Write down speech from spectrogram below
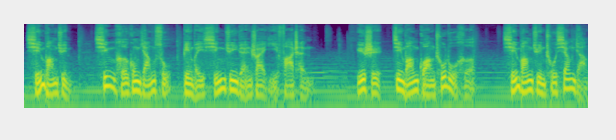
秦王俊、清河公杨素并为行军元帅以伐陈。于是，晋王广出陆河，秦王俊出襄阳，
